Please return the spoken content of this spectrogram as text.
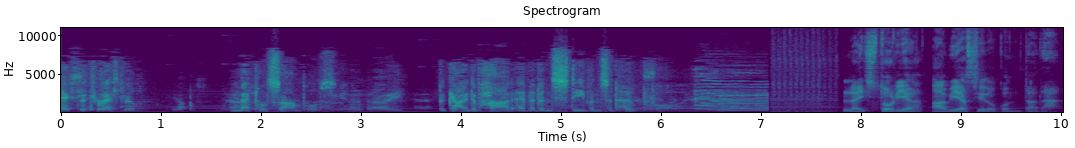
extraterrestrial? metal samples. The kind of hard evidence Stevens had hoped for. La historia había sido contada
